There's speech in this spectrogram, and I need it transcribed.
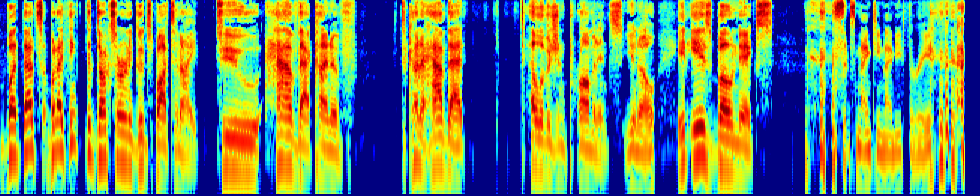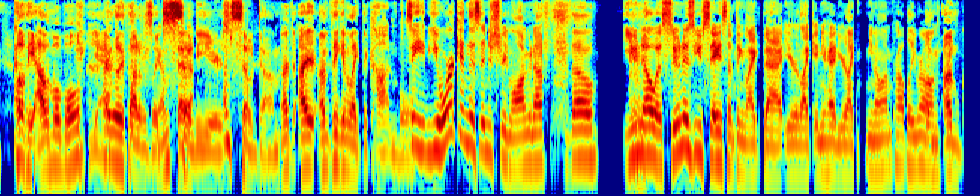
but that's but I think the Ducks are in a good spot tonight to have that kind of to kind of have that television prominence. You know, it is Bo Nix. Since 1993. Oh, the Alamo Bowl. Yeah. I really thought it was like Yeah, I'm so- 70 years. I'm so dumb. I, I, I'm thinking like the Cotton Bowl. See, you work in this industry long enough, though. You mm. know, as soon as you say something like that, you're like in your head, you're like, you know, I'm probably wrong. I'm, I'm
